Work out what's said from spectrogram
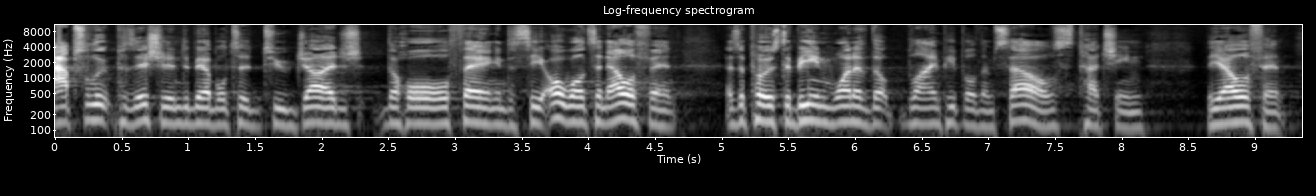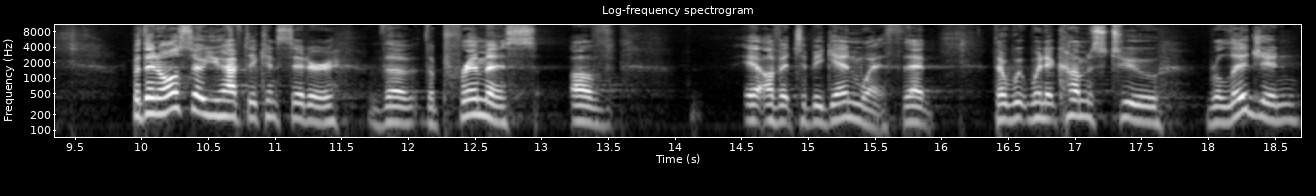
absolute position to be able to, to judge the whole thing and to see, oh, well, it's an elephant, as opposed to being one of the blind people themselves touching the elephant. But then also, you have to consider the, the premise of, of it to begin with that, that when it comes to religion,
